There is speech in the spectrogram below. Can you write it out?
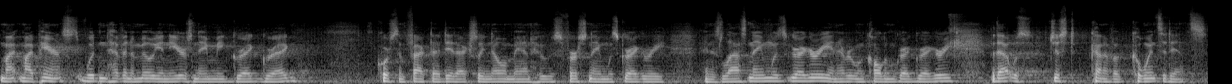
my, my parents wouldn't have in a million years named me Greg Greg. Of course, in fact, I did actually know a man whose first name was Gregory and his last name was Gregory, and everyone called him Greg Gregory. But that was just kind of a coincidence.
